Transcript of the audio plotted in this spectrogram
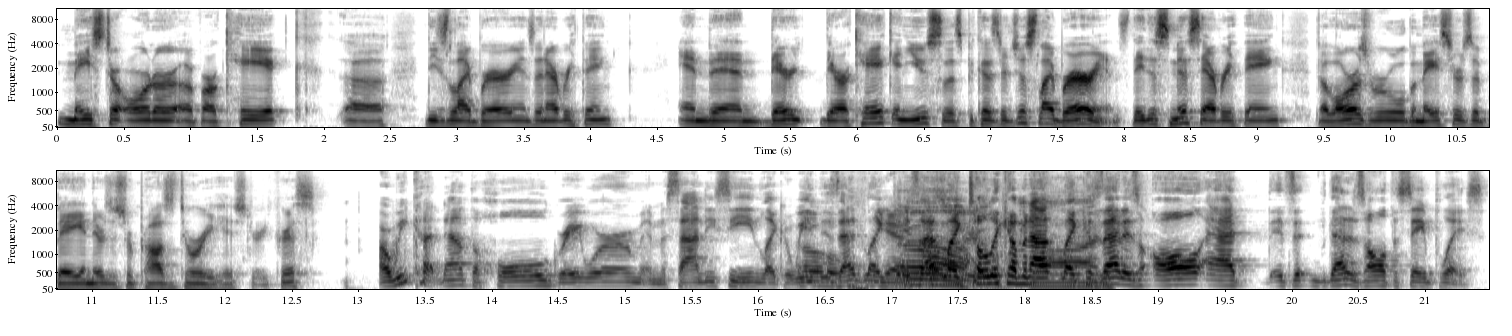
Maester order of archaic, uh, these librarians and everything. And then they're they're archaic and useless because they're just librarians. They dismiss everything. The laws rule, the Maesters obey, and there's this repository history. Chris? Are we cutting out the whole Grey Worm and Missandei scene? Like, are we? Oh, is that like? yeah. Is that like Oh, totally coming out? Like, because that is all at. It's that is all at the same place.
